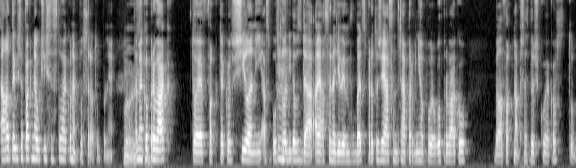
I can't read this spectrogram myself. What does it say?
Ale ty už se pak naučíš se z toho jako neposrat úplně. No, Tam jako prvák to je fakt jako šílený a spousta Mm. lidí to vzdá a já se nedivím vůbec, protože já jsem třeba prvního půl roku v prváku byla fakt na přesdržku, jako to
